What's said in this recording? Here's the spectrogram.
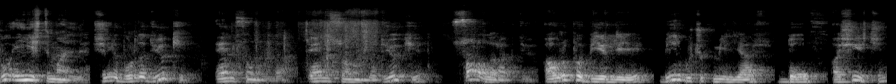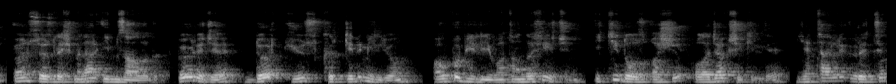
Bu iyi ihtimalle. Şimdi burada diyor ki en sonunda, en sonunda diyor ki son olarak diyor Avrupa Birliği 1,5 milyar doz aşı için ön sözleşmeler imzaladı. Böylece 447 milyon Avrupa Birliği vatandaşı için 2 doz aşı olacak şekilde yeterli üretim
